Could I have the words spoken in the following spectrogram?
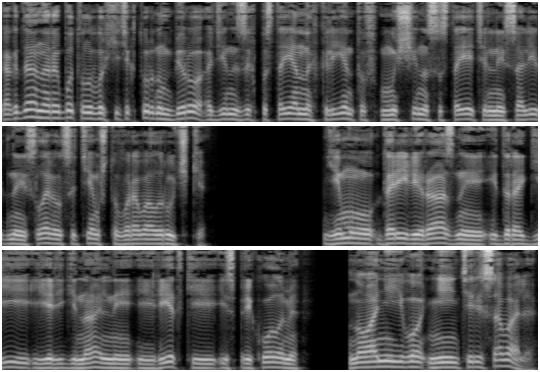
Когда она работала в архитектурном бюро, один из их постоянных клиентов, мужчина состоятельный, солидный, славился тем, что воровал ручки. Ему дарили разные, и дорогие, и оригинальные, и редкие, и с приколами, но они его не интересовали.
